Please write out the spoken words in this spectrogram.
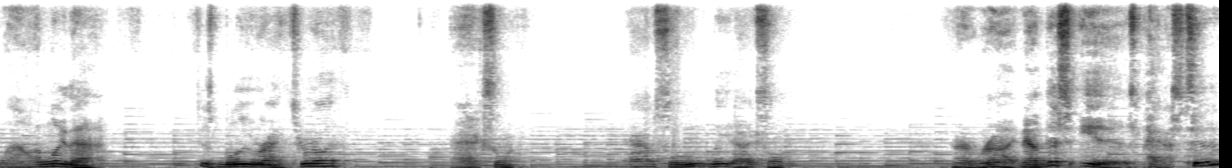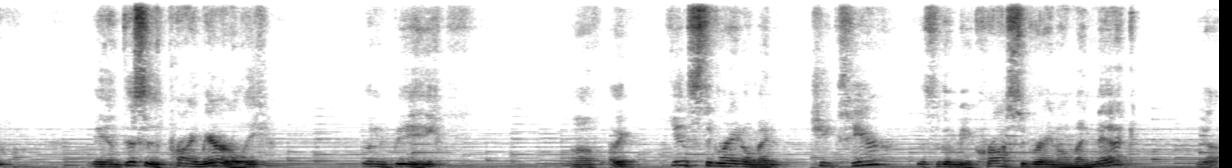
Wow, and look at that. Just blew right through it. Excellent. Absolutely excellent. All right, now this is pass two, and this is primarily going to be uh, against the grain on my cheeks here. This is going to be across the grain on my neck. Yeah,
